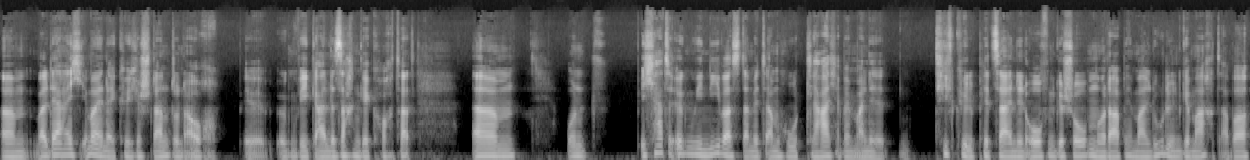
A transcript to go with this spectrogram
ähm, weil der eigentlich immer in der Küche stand und auch äh, irgendwie geile Sachen gekocht hat. Ähm, und ich hatte irgendwie nie was damit am Hut. Klar, ich habe mir mal eine Tiefkühlpizza in den Ofen geschoben oder habe mir mal Nudeln gemacht, aber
